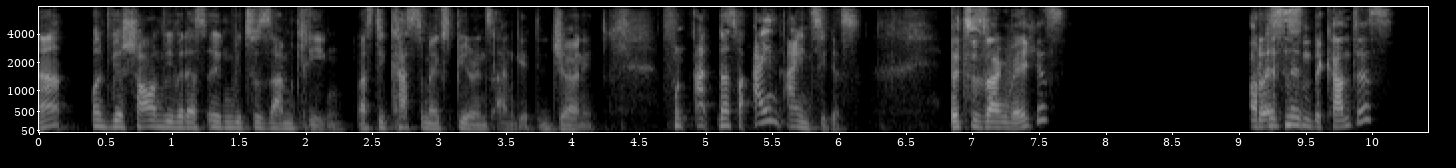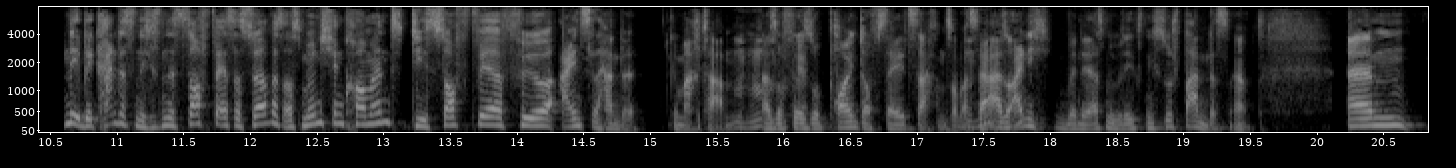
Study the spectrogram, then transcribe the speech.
Ja? Und wir schauen, wie wir das irgendwie zusammenkriegen, was die Customer Experience angeht, die Journey. Von, das war ein einziges. Willst du sagen, welches? Oder ist, ist es ein bekanntes? Nee, bekannt ist nicht. Es ist eine Software as a Service aus München kommend, die Software für Einzelhandel gemacht haben. Mhm, also für okay. so Point-of-Sale-Sachen, sowas. Mhm. Ja? Also eigentlich, wenn du erstmal überlegst, nicht so spannend ist. Ja? Ähm,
